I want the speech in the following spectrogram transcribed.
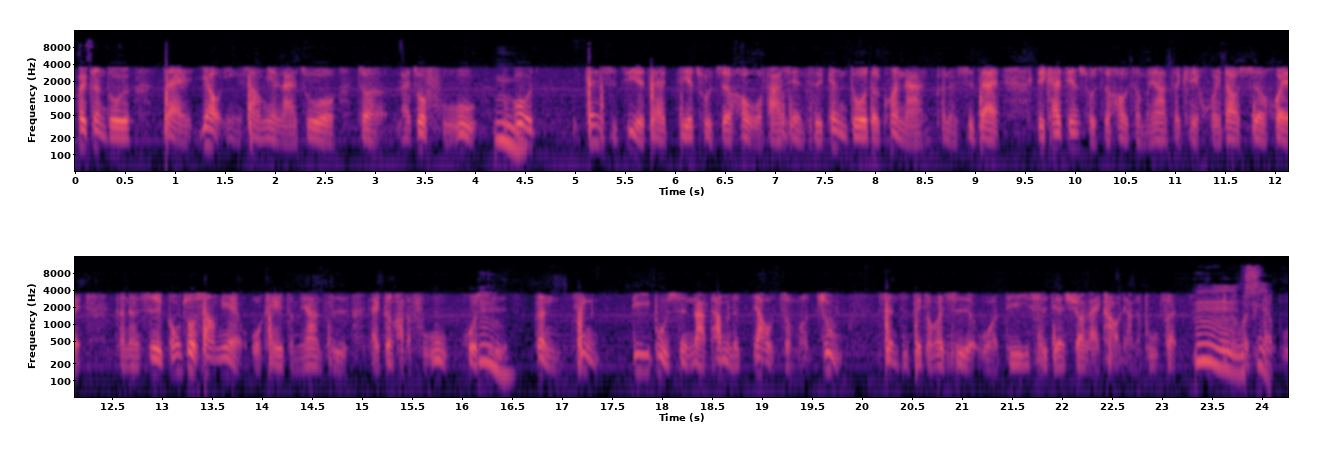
会更多在药引上面来做做来做服务。不过在实际也在接触之后，我发现其实更多的困难可能是在离开监所之后，怎么样子可以回到社会？可能是工作上面，我可以怎么样子来更好的服务，或是。更进，第一步是那他们的要怎么住，甚至这个会是我第一时间需要来考量的部分。嗯，这个会比较不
